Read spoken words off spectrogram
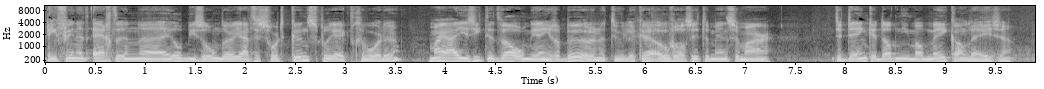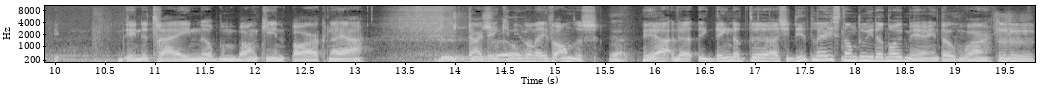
Ik vind het echt een heel bijzonder... Ja, het is een soort kunstproject geworden. Maar ja, je ziet het wel om je heen gebeuren natuurlijk. Hè? Overal zitten mensen maar te denken dat niemand mee kan lezen. In de trein, op een bankje in het park. Nou ja, Dus, daar dus denk je nu wel even anders. Ja. Ja, dat- ik denk dat eh, als je dit leest, dan doe je dat nooit meer in het openbaar.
